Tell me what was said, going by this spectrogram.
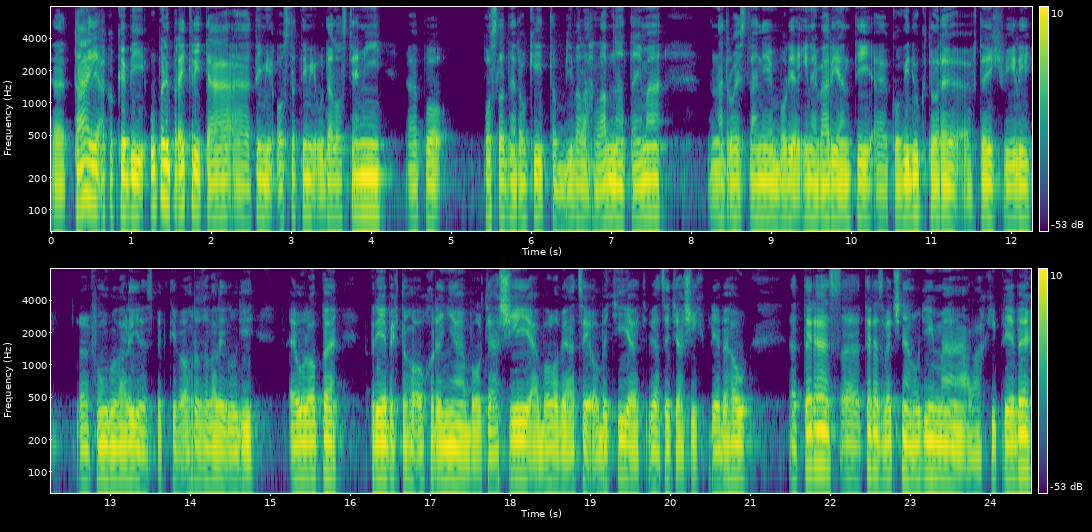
E, tá je ako keby úplne prekrytá e, tými ostatnými udalosťami e, po posledné roky to bývala hlavná téma. Na druhej strane boli aj iné varianty eh, covidu, ktoré v tej chvíli eh, fungovali, respektíve ohrozovali ľudí v Európe. Priebeh toho ochorenia bol ťažší a bolo viacej obetí a viacej ťažších priebehov. Eh, teraz, teraz väčšina ľudí má ľahký priebeh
